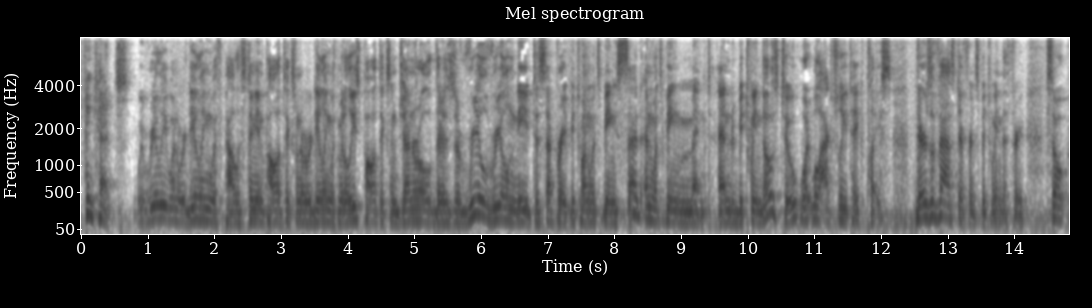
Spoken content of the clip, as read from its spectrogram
think heads? We really, when we're dealing with Palestinian politics, when we're dealing with Middle East politics in general, there's a real, real need to separate between what's being said and what's being meant. And between those two, what will actually take place. There's a vast difference between the three. So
